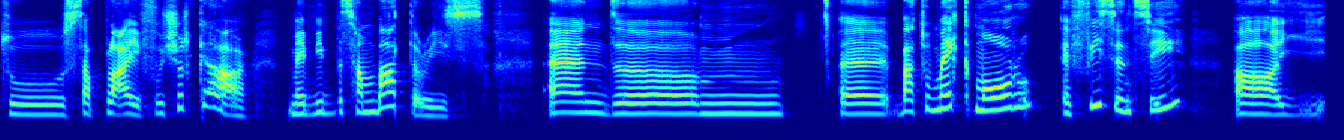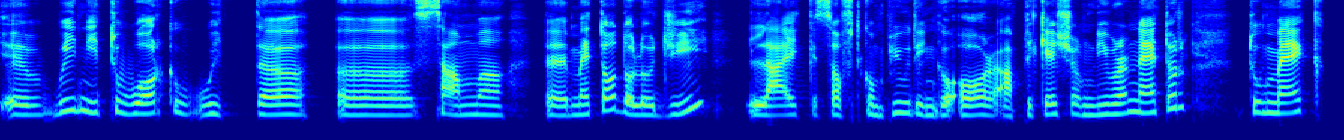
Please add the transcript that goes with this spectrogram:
to supply future car, maybe some batteries, and um, uh, but to make more efficiency, uh, uh we need to work with uh, uh, some methodology like soft computing or application neural network to make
